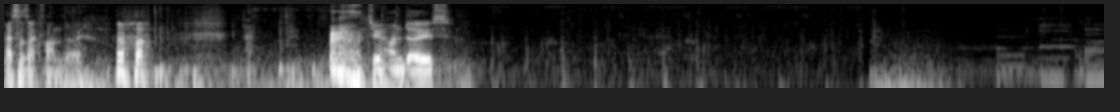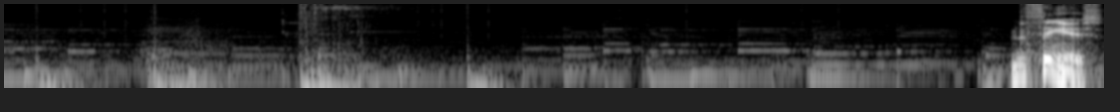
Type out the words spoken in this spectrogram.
That sounds like fun though. Three hundos. The thing is,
